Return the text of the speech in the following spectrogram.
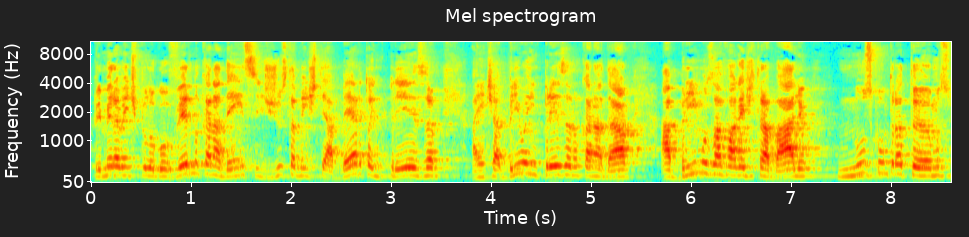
primeiramente pelo governo canadense, de justamente ter aberto a empresa, a gente abriu a empresa no Canadá, abrimos a vaga de trabalho, nos contratamos,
